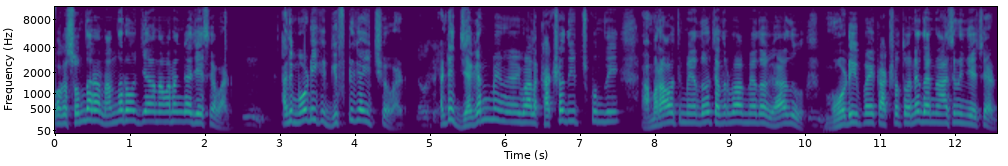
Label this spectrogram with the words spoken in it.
ఒక సుందర నందరోద్యానవనంగా చేసేవాడు. అది మోడీకి గిఫ్ట్గా ఇచ్చేవాడు. అంటే జగన్ ఇవాళ కక్ష తీర్చుకుంది అమరావతి మీదో చంద్రబాబు మీదో కాదు. మోడీపై కక్షతోనే దాన్ని నాశనం చేశాడు.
